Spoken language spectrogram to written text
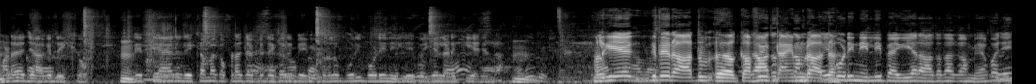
ਮਾੜਾ ਜਿਹਾ ਜਾ ਕੇ ਦੇਖਿਓ। ਤੇ ਇੱਥੇ ਆਇਆ ਤੇ ਦੇਖਿਆ ਮੈਂ ਕੱਪੜਾ ਚੱਕ ਕੇ ਦੇਖਿਆ ਤੇ ਬੇਬੀ ਮਤਲਬ ਪੂਰੀ ਬੋਡੀ ਨੀਲੀ ਪਈ ਹੈ ਲੜਕੀ ਹੈ ਜਿੱਦਾਂ। ਮਤਲਬ ਕਿ ਇਹ ਕਿਤੇ ਰਾਤ ਕਾਫੀ ਟਾਈਮ ਰਾਤ ਦਾ। ਬੋਡੀ ਨੀਲੀ ਪੈ ਗਈ ਆ ਰਾਤ ਦਾ ਕੰਮ ਆ ਭਾਜੀ।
